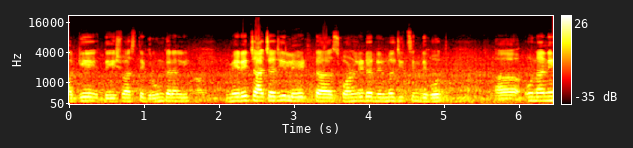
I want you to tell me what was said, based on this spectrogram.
ਅੱਗੇ ਦੇਸ਼ ਵਾਸਤੇ ਗਰੂਮ ਕਰਨ ਲਈ। ਮੇਰੇ ਚਾਚਾ ਜੀ late squadron leader Nirmaljit Singh Dihot ਉਹਨਾਂ ਨੇ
